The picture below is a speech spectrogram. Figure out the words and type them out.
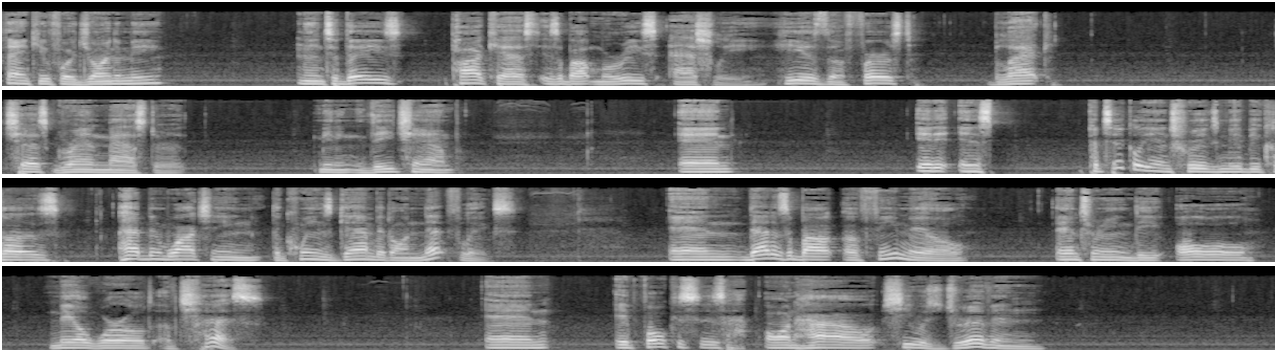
Thank you for joining me. And today's podcast is about Maurice Ashley. He is the first black chess grandmaster, meaning the champ. And it is particularly intrigues me because I have been watching The Queen's Gambit on Netflix. And that is about a female entering the all male world of chess. And it focuses on how she was driven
